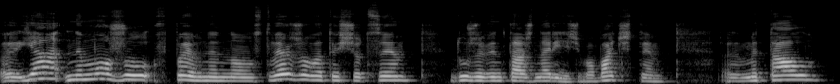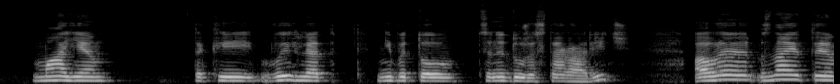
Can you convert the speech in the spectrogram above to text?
я не можу впевнено стверджувати, що це дуже вінтажна річ, бо бачите, е, метал має такий вигляд, нібито це не дуже стара річ. Але, знаєте,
